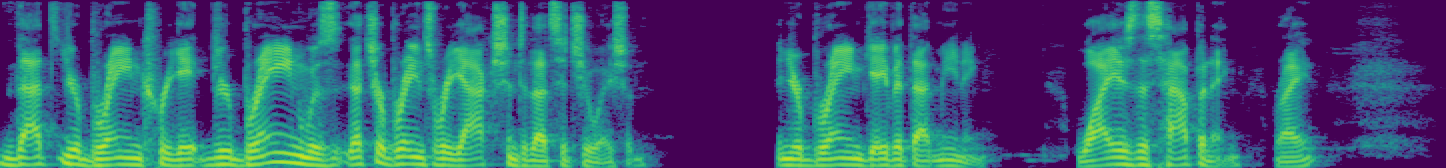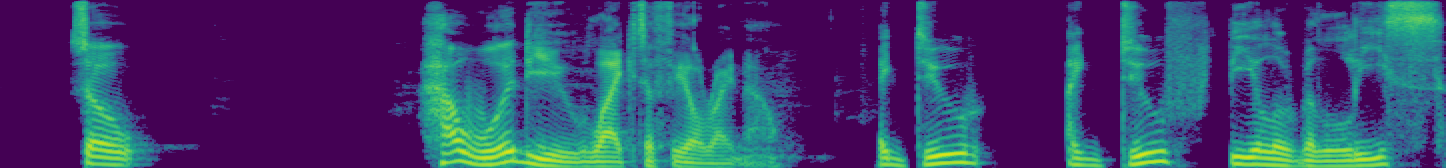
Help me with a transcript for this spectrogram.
that's your brain create your brain was that's your brain's reaction to that situation. And your brain gave it that meaning. Why is this happening, right? So, how would you like to feel right now? I do I do feel a release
